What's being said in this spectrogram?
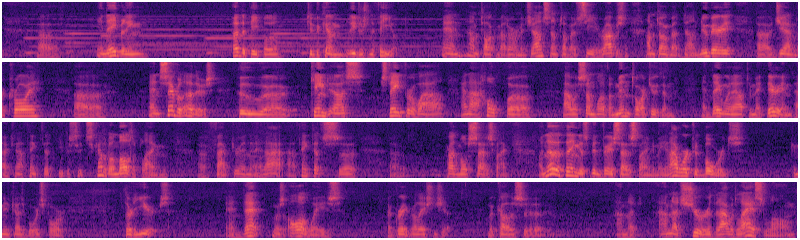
uh, enabling other people to become leaders in the field. And I'm talking about Armin Johnson, I'm talking about C.A. Robertson, I'm talking about Don Newberry, uh, Jan LeCroy, uh, and several others who uh, came to us, stayed for a while, and I hope uh, I was somewhat of a mentor to them. And they went out to make their impact. And I think that it was, it's kind of a multiplying factor, and, and I, I think that's uh, probably the most satisfying. Another thing that's been very satisfying to me, and I worked with boards, community college boards, for 30 years. And that was always a great relationship because uh, I'm not I'm not sure that I would last long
